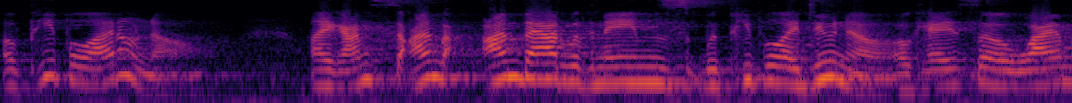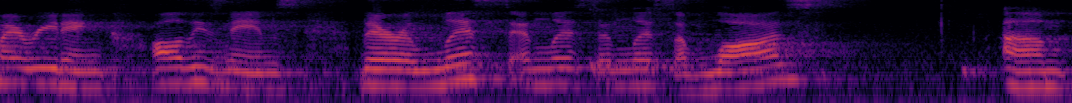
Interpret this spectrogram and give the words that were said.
of people I don't know. Like I'm, I'm, I'm bad with names with people I do know. Okay, so why am I reading all these names? There are lists and lists and lists of laws. Um,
